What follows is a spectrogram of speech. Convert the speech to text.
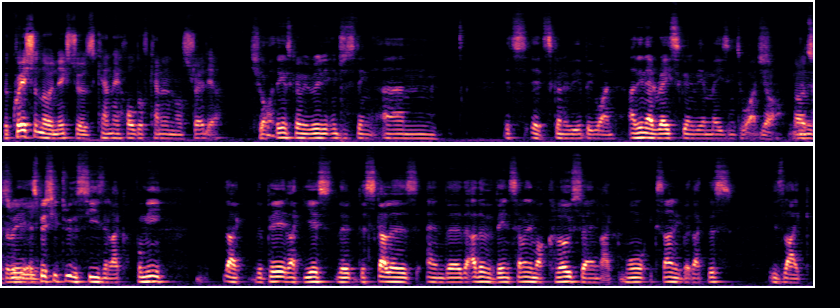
The question though next year is can they hold off Canada and Australia? Sure, I think it's going to be really interesting. Um, it's it's going to be a big one. I think that race is going to be amazing to watch. Yeah, no, And it's gonna be- especially through the season. Like for me, like the pair, like yes, the the scullers and the the other events, some of them are closer and like more exciting. But like this is like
